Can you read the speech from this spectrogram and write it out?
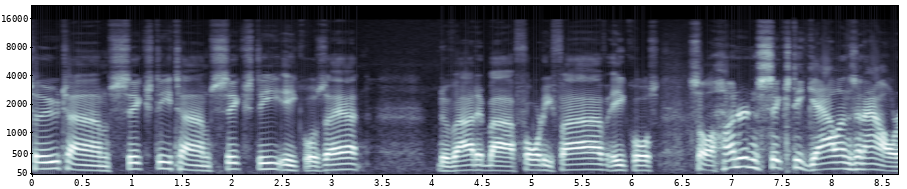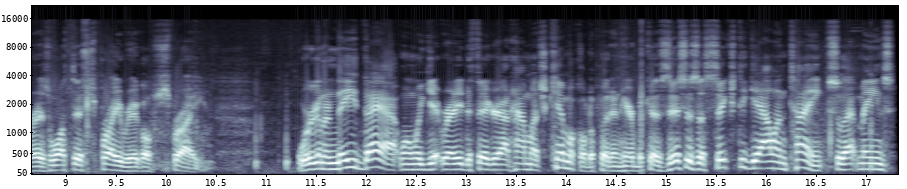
2 times 60 times 60 equals that divided by 45 equals so 160 gallons an hour is what this spray rig will spray We're going to need that when we get ready to figure out how much chemical to put in here because this is a 60 gallon tank. So that means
